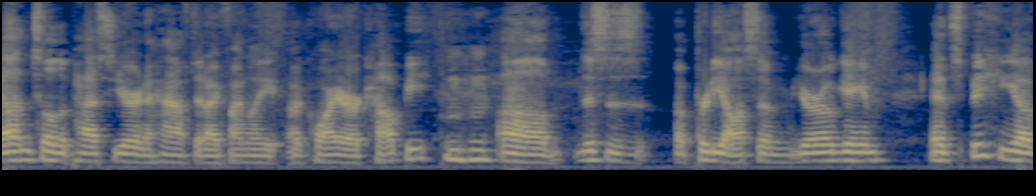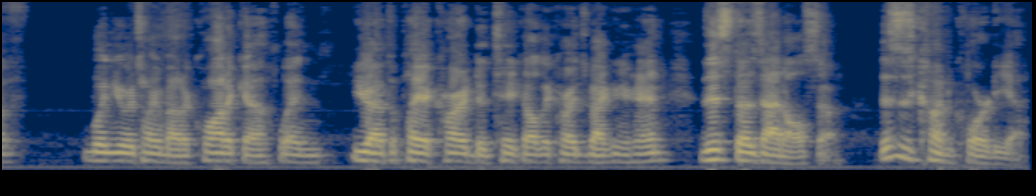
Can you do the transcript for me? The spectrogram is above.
Not until the past year and a half did I finally acquire a copy. Um, this is a pretty awesome Euro game. And speaking of when you were talking about Aquatica, when you have to play a card to take all the cards back in your hand, this does that also. This is Concordia.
